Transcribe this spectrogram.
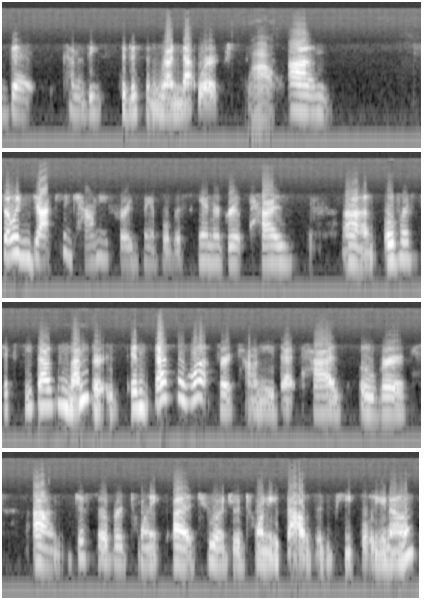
that kind of these citizen run networks. Wow. Um, so in Jackson County, for example, the scanner group has um, over 60,000 members. And that's a lot for a county that has over um, just over 20, uh, 220,000 people, you know?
